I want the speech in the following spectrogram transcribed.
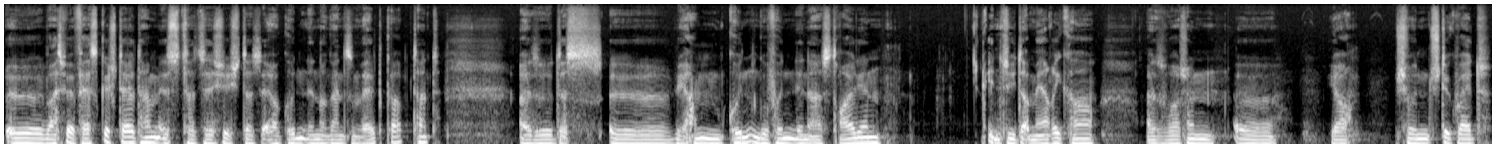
äh, was wir festgestellt haben, ist tatsächlich, dass er Kunden in der ganzen Welt gehabt hat. Also das, äh, wir haben Kunden gefunden in Australien, in Südamerika, also war schon, äh, ja, schon ein Stück weit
